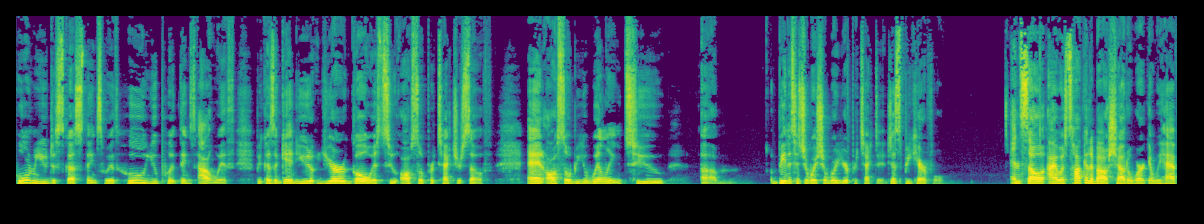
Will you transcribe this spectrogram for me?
whom you discuss things with who you put things out with because again you your goal is to also protect yourself and also be willing to um, be in a situation where you're protected. Just be careful. And so I was talking about shadow work, and we have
